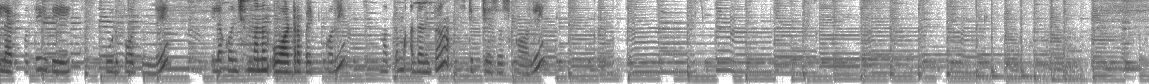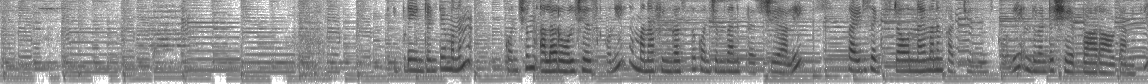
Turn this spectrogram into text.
లేకపోతే ఇది ఊడిపోతుంది. ఇలా కొంచెం మనం వాటర్ పెట్టుకొని మొత్తం అదంతా స్టిక్ చేసేసుకోవాలి. ఇప్పుడు ఏంటంటే మనం కొంచెం అలా రోల్ చేసుకొని మన ఫింగర్స్తో కొంచెం దాన్ని ప్రెస్ చేయాలి. సైడ్స్ ఎక్స్ట్రా ఉన్నాయి మనం కట్ చేసేసుకోవాలి. ఎందుకంటే షేప్ బాగా రావడానికి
